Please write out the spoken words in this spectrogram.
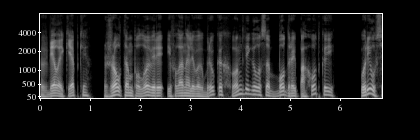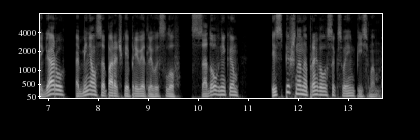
В белой кепке, желтом пуловере и фланелевых брюках он двигался бодрой походкой, курил сигару, обменялся парочкой приветливых слов с садовником и спешно направился к своим письмам.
